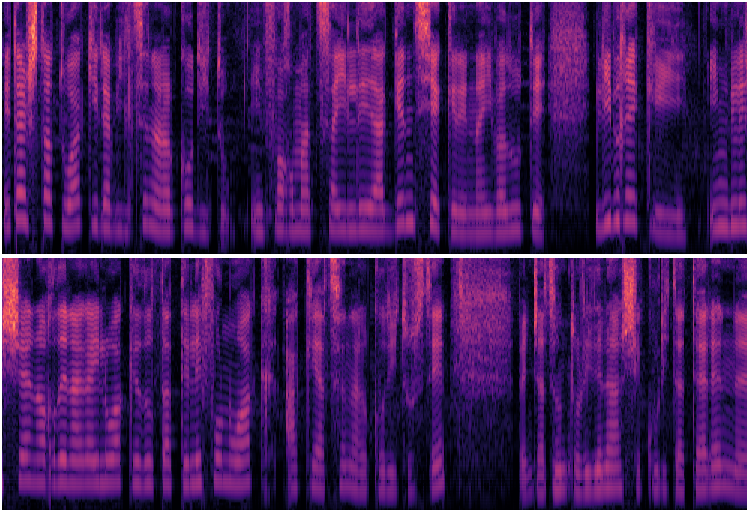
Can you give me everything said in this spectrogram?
eta estatuak irabiltzen alko ditu. Informatzailea gentziak ere nahi badute libreki, inglesen ordenagailuak edota telefonoak akeatzen alko dituzte. Pentsatzen hori dena sekuritatearen uh,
